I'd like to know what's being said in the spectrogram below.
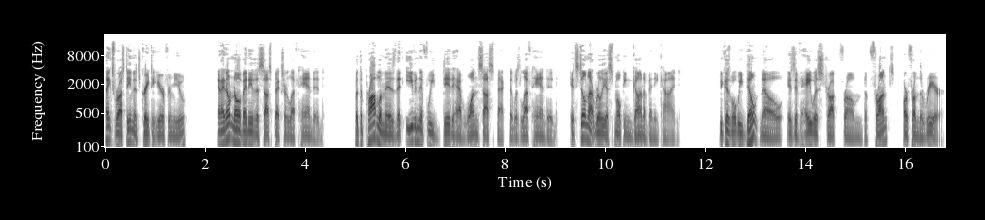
Thanks, Rusty, and it's great to hear from you. And I don't know if any of the suspects are left-handed. But the problem is that even if we did have one suspect that was left-handed, it's still not really a smoking gun of any kind. Because what we don't know is if Hae was struck from the front or from the rear.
